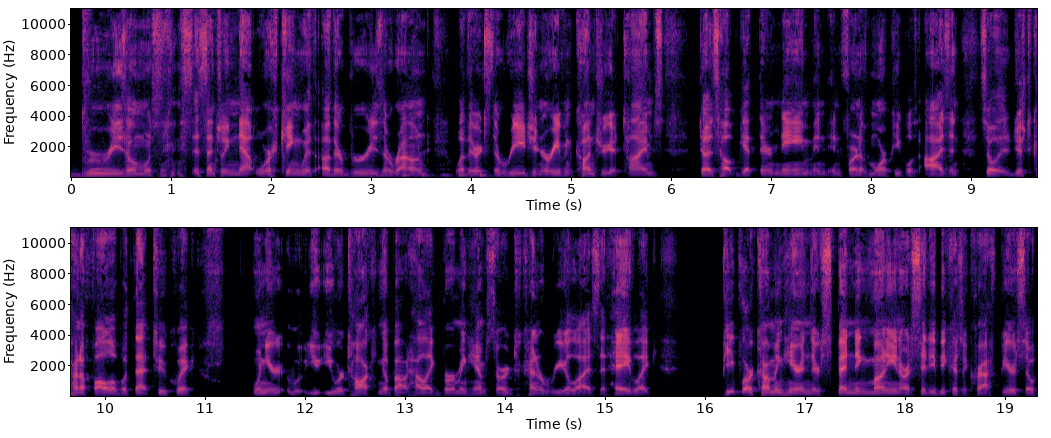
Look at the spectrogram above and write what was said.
breweries almost essentially networking with other breweries around whether it's the region or even country at times does help get their name in, in front of more people's eyes. And so just to kind of follow up with that too quick when you're you, you were talking about how like birmingham started to kind of realize that hey like people are coming here and they're spending money in our city because of craft beer. So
